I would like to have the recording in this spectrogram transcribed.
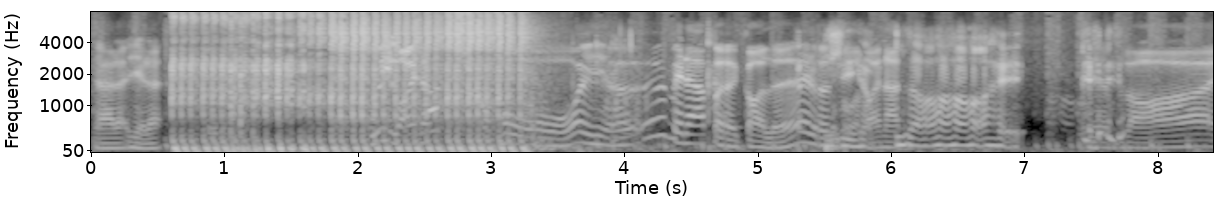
ได้แล้วเห็นแล้วอุ้ยร้อยนัดโอ้โหเออ ไม่น่าเปิดก่อนเลยโดนสเรีวนยบร้อยนัดร้อยเรียบร้อย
